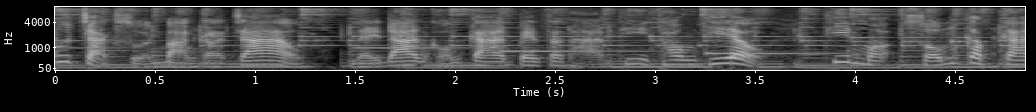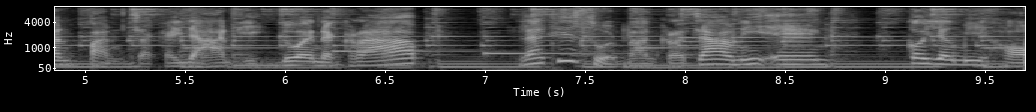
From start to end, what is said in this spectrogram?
รู้จักสวนบางกระเจ้า ในด้านของการเป็นสถานที่ท่องเที่ยว ที่เหมาะสมกับการปั่นจักรยานอีกด้วยนะครับ และที่สวนบางกระเจ้านี้เอง ก็ยังมีหอ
